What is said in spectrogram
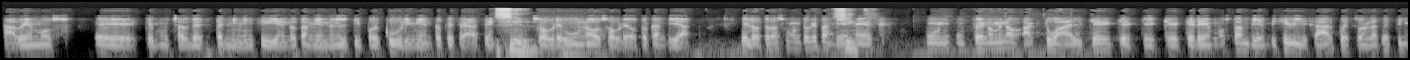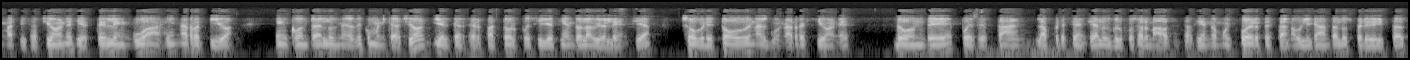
sabemos eh, que muchas veces termina incidiendo también en el tipo de cubrimiento que se hace sobre uno o sobre otro candidato. El otro asunto que también es un, fenómeno actual que, que, queremos también visibilizar, pues son las estigmatizaciones y este lenguaje narrativa en contra de los medios de comunicación. Y el tercer factor, pues sigue siendo la violencia, sobre todo en algunas regiones donde pues están la presencia de los grupos armados está siendo muy fuerte, están obligando a los periodistas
